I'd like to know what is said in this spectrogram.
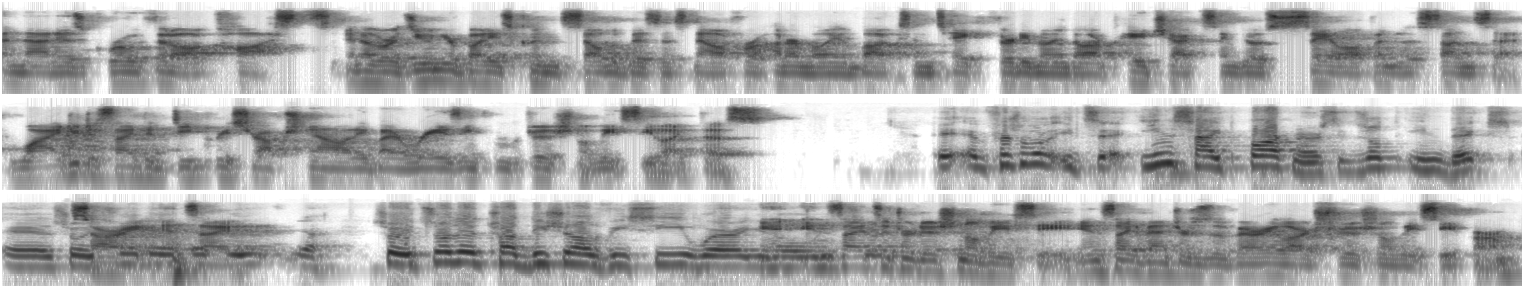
and that is growth at all costs. In other words, you and your buddies couldn't sell the business now for 100 million bucks and take 30 million dollar paychecks and go sail off into the sunset. Why did you decide to decrease your optionality by raising from a traditional VC like this? Uh, first of all, it's uh, Insight Partners. It's not Index. Uh, so Sorry, it's not a, A, yeah. So it's not a traditional VC where you know. Insight's a traditional VC. Insight Ventures is a very large traditional VC firm.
